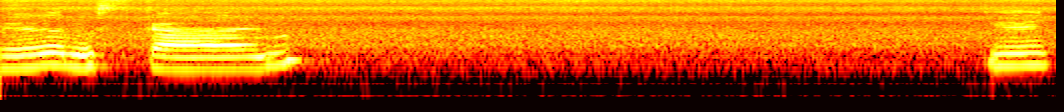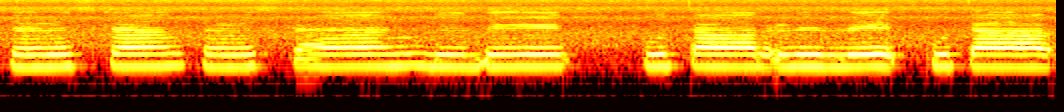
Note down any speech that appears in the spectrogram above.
Teruskan. Okey, teruskan, teruskan, lilit, putar, lilit, putar.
